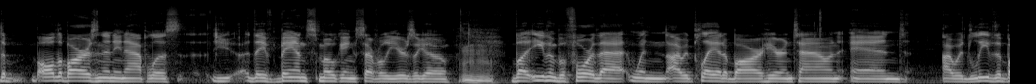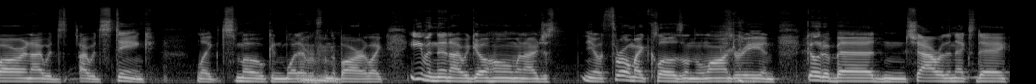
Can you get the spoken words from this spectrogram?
the, all the bars in Indianapolis, you, they've banned smoking several years ago. But even before that, when I would play at a bar here in town, and I would leave the bar and I would I would stink, like smoke and whatever from the mm-hmm. bar. Like even then, I would go home and I would just you know throw my clothes on the laundry and go to bed and shower the next day.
